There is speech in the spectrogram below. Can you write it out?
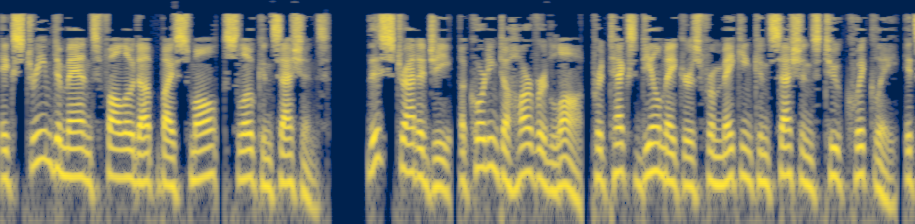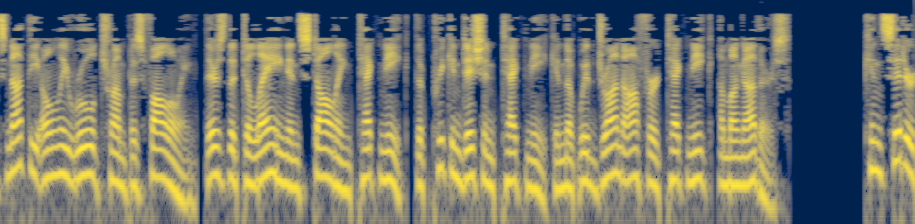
Extreme demands followed up by small, slow concessions. This strategy, according to Harvard Law, protects dealmakers from making concessions too quickly. It's not the only rule Trump is following. There's the delaying and stalling technique, the precondition technique, and the withdrawn offer technique, among others. Consider,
